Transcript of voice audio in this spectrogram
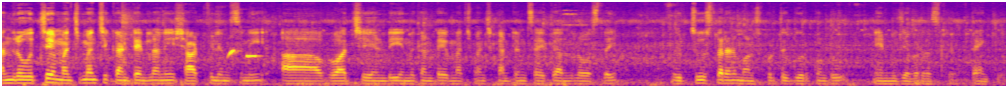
అందులో వచ్చే మంచి మంచి కంటెంట్లని షార్ట్ ఫిలిమ్స్ని వాచ్ చేయండి. ఎందుకంటే మంచి మంచి కంటెంట్స్ అయితే అందులో వస్తాయి. మీరు చూస్తారని మనస్ఫూర్తిగా కోరుకుంటూ నేను మీ జబర్దస్త్ థ్యాంక్ యూ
